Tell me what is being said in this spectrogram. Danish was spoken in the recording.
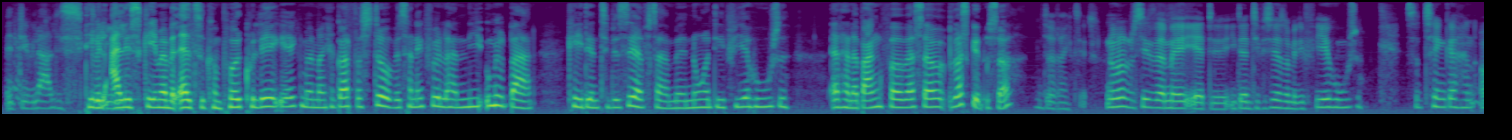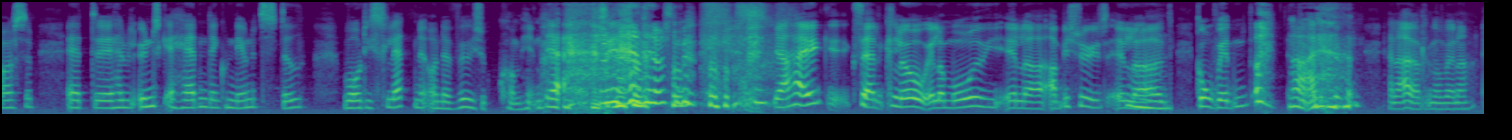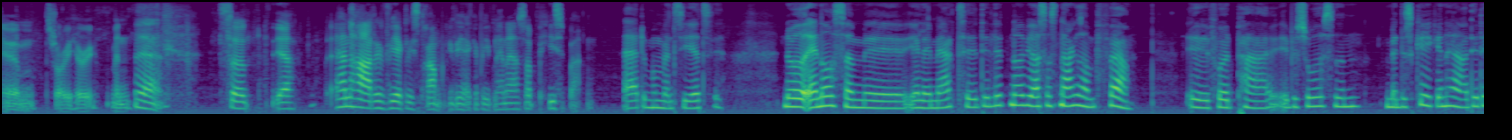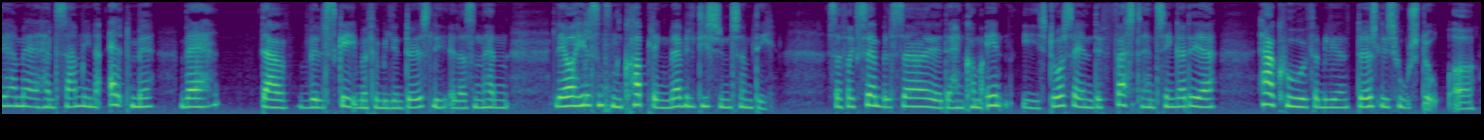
Men det vil aldrig ske. Det vil aldrig ske, man vil altid komme på et kollega, ikke? men man kan godt forstå, hvis han ikke føler, at han lige umiddelbart kan identificere sig med nogle af de fire huse, at han er bange for, hvad så? Hvad sker der så? Det er rigtigt. Nu når du siger det der med at uh, identificere sig med de fire huse, så tænker han også, at uh, han vil ønske, at hatten den kunne nævne et sted, hvor de slatne og nervøse kunne komme hen. Ja. Er jeg har ikke særlig klog, eller modig, eller ambitiøs, eller mm. god ven. Nej. han har i hvert fald nogle venner. Um, sorry, Harry. Men, ja. så ja, han har det virkelig stramt i det her kapitel. Han er så pissebange. ja, det må man sige til. Noget andet, som øh, jeg lagde mærke til, det er lidt noget, vi også har snakket om før, øh, for et par episoder siden. Men det sker igen her, og det er det her med, at han sammenligner alt med, hvad der vil ske med familien Dursley. Eller sådan, han laver hele tiden sådan en kobling. Hvad vil de synes om det? Så for eksempel, så, øh, da han kommer ind i storsalen, det første, han tænker, det er, her kunne familien Dursleys hus stå, og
